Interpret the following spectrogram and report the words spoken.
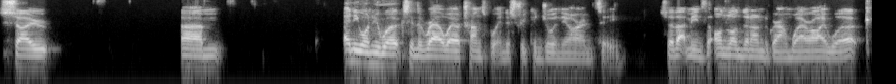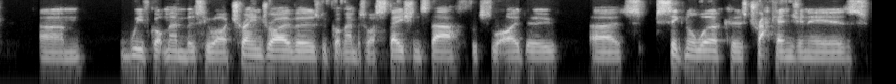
So, um, anyone who works in the railway or transport industry can join the RMT. So that means that on London Underground, where I work, um, we've got members who are train drivers, we've got members who are station staff, which is what I do, uh, signal workers, track engineers,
